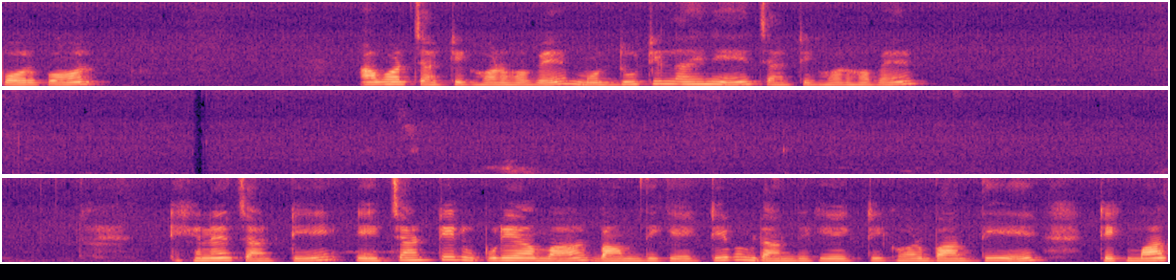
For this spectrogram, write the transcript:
পরপর আবার চারটি ঘর হবে। মোট দুটি লাইনে চারটি ঘর হবে। এখানে চারটি। এই চারটির উপরে আবার বাম দিকে একটি এবং ডান দিকে একটি ঘর বাদ দিয়ে ঠিক মাঝ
